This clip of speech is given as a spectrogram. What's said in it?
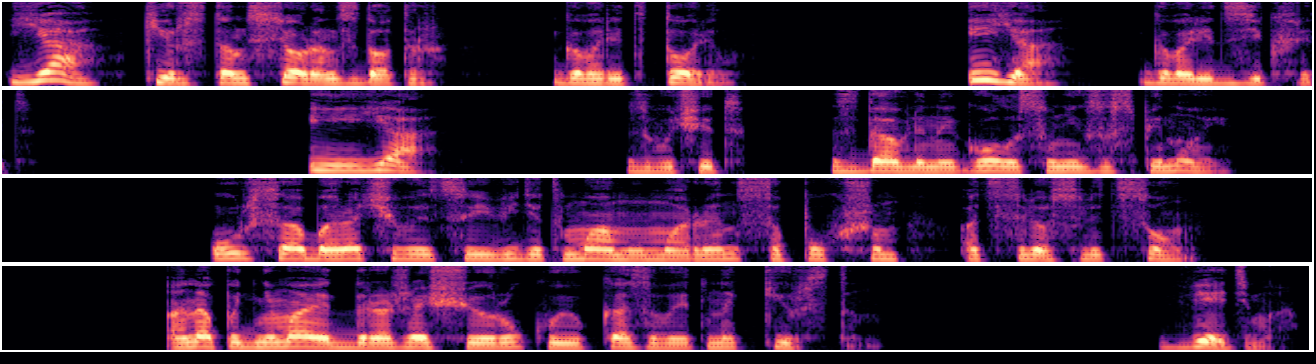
«Я, Кирстен Сёренсдоттер», — говорит Торил. «И я», — говорит Зигфрид. «И я», — звучит сдавленный голос у них за спиной. Урса оборачивается и видит маму Морен с опухшим от слез лицом. Она поднимает дрожащую руку и указывает на Кирстен. «Ведьма».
